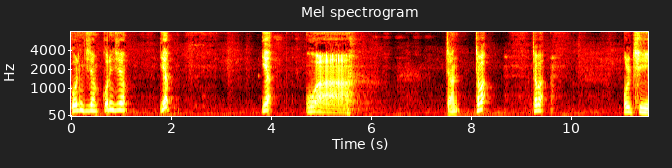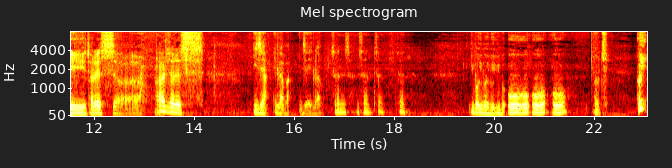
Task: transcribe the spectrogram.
꼬린 지점, 꼬린 지점. 얍. 야. 우와. 짠. 잡아. 잡아. 옳지. 잘했어. 아주 잘했어. 이제야. 일로 와봐. 이제 일로 와봐. 선, 선, 선, 선, 선. 입어, 입어, 입어, 입어. 오, 오, 오, 오. 옳지. 허이.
